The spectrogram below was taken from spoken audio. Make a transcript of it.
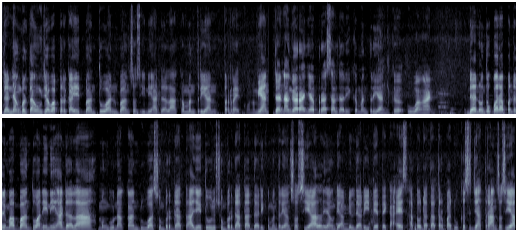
Dan yang bertanggung jawab terkait bantuan bansos ini adalah Kementerian Perekonomian dan anggarannya berasal dari Kementerian Keuangan. Dan untuk para penerima bantuan ini adalah menggunakan dua sumber data yaitu sumber data dari Kementerian Sosial yang diambil dari DTKS atau data terpadu kesejahteraan sosial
